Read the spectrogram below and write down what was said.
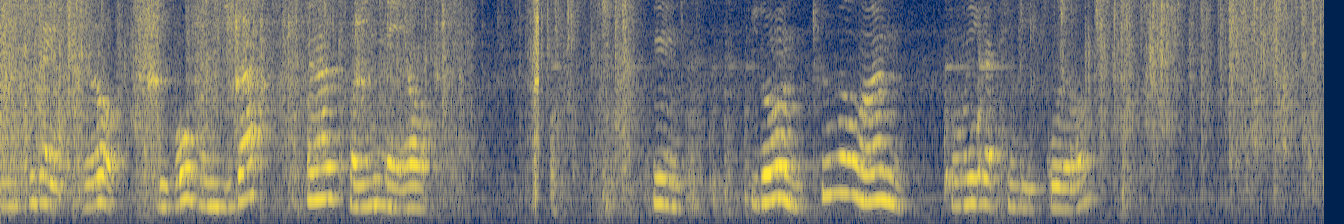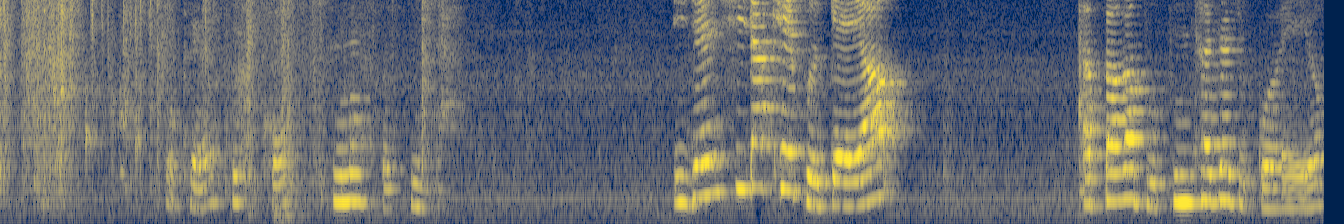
공주가 있고요. 그리고 공주가 하나 더 있네요. 음, 이런 투명한 거미 같은 게 있고요. 이렇게 스티커 설명서가 있습니다. 이젠 시작해 볼게요. 아빠가 부품 찾아줄 거예요.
